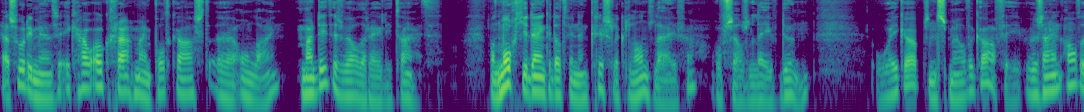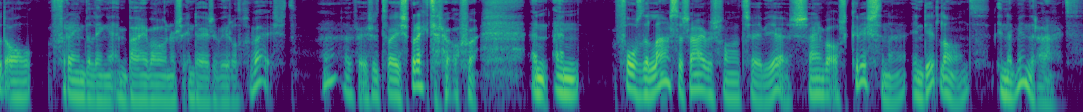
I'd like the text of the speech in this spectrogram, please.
Ja, sorry mensen, ik hou ook graag mijn podcast uh, online, maar dit is wel de realiteit. Want mocht je denken dat we in een christelijk land leven, of zelfs leefden, wake up and smell the coffee. We zijn altijd al vreemdelingen en bijwoners in deze wereld geweest. Efeze 2 spreekt erover. En, en volgens de laatste cijfers van het CBS zijn we als christenen in dit land in de minderheid.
